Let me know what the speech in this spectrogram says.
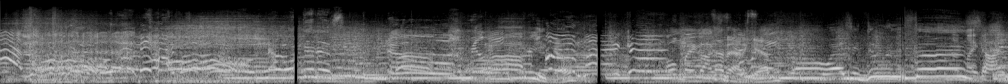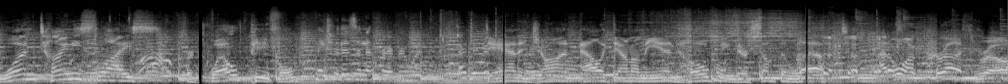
have. Oh, there you go. Oh my god. Have at it, Gavin. Oh, how's he doing One tiny slice for 12 people. Make sure there's enough for everyone. Dan and John, Alec down on the end, hoping there's something left. I don't want crust, bro.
